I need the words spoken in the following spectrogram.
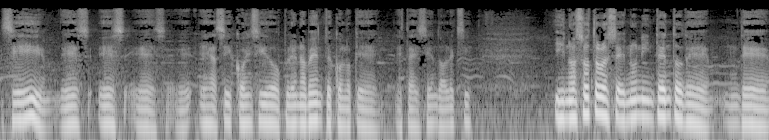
Sí, es, es, es, es así, coincido plenamente con lo que está diciendo Alexis. Y nosotros en un intento de, de,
